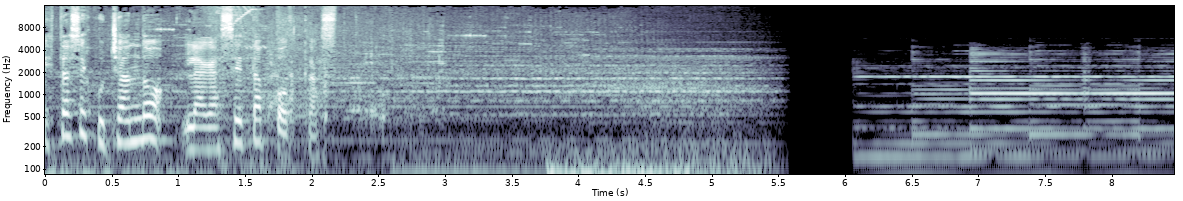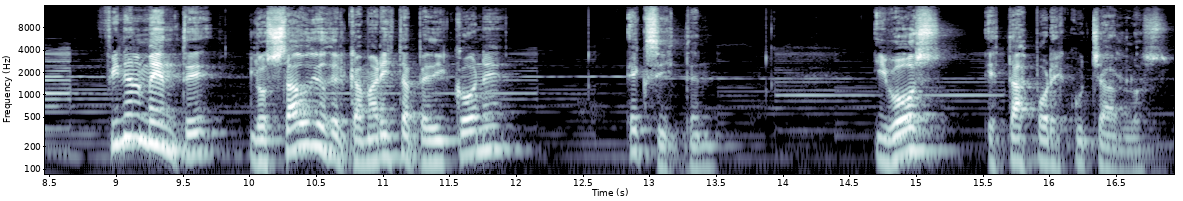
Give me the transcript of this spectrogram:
Estás escuchando La Gaceta Podcast. Finalmente, los audios del camarista Pedicone existen y vos estás por escucharlos.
